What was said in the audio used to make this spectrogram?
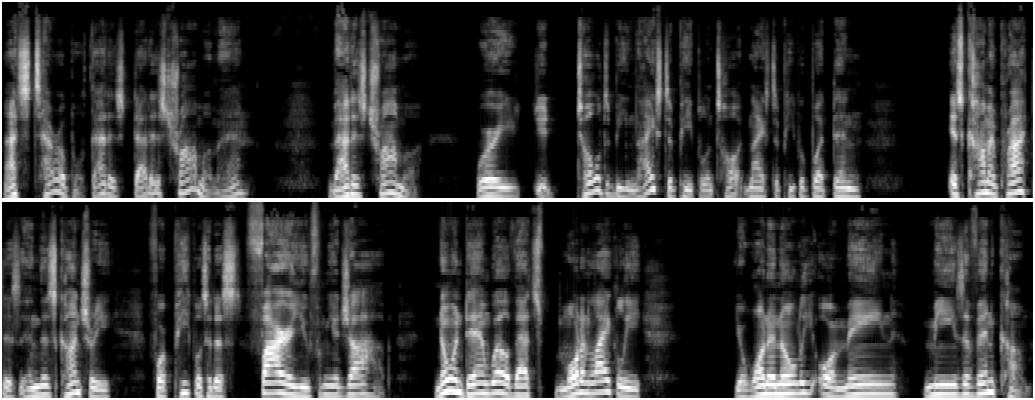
That's terrible. That is that is trauma, man. That is trauma. Where you, you're told to be nice to people and taught nice to people, but then it's common practice in this country for people to just fire you from your job, knowing damn well that's more than likely your one and only or main means of income.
